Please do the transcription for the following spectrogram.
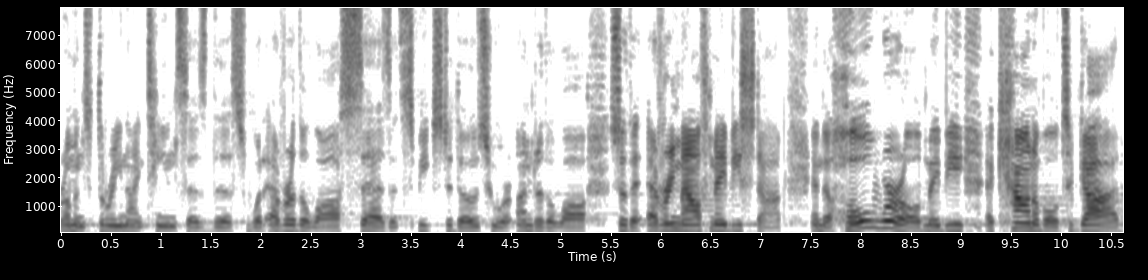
Romans 3:19 says this, whatever the law says it speaks to those who are under the law so that every mouth may be stopped and the whole world may be accountable to God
